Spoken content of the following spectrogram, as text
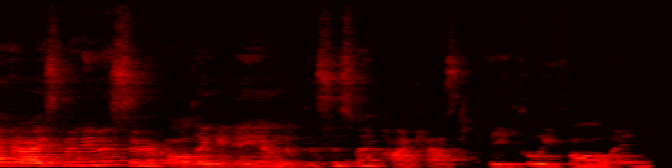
Hi, guys. My name is Sarah Balding, and this is my podcast, Faithfully Following.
